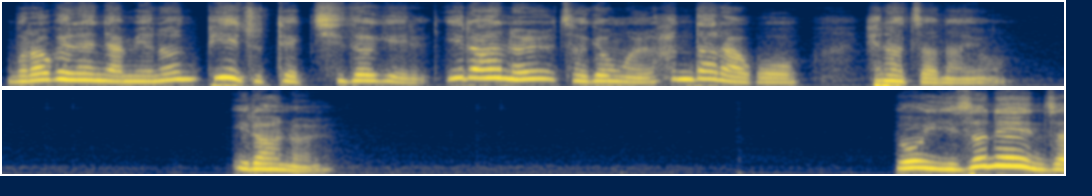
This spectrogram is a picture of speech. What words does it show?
뭐라고 해놨냐면은 비주택 취득일 1안을 적용을 한다라고 해놨잖아요. 1안을. 요 이전에 이제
